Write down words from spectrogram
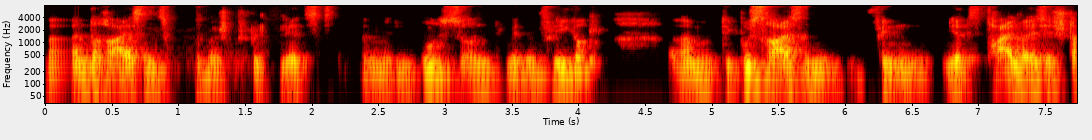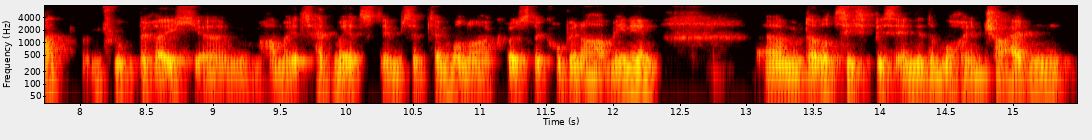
Wanderreisen zum Beispiel jetzt mit dem Bus und mit dem Flieger. Ähm, die Busreisen finden jetzt teilweise statt. Im Flugbereich ähm, haben wir jetzt, hätten wir jetzt im September noch eine größere Gruppe nach Armenien. Ähm, da wird sich bis Ende der Woche entscheiden,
